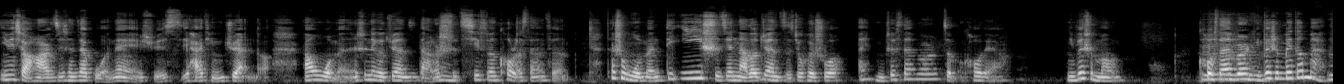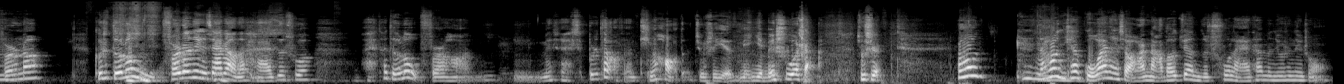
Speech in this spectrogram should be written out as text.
因为小孩之前在国内学习还挺卷的，然后我们是那个卷子打了十七分，扣了三分。但是我们第一时间拿到卷子就会说，哎，你这三分怎么扣的呀？你为什么扣三分？你为什么没得满分呢？可是得了五分的那个家长的孩子说。哎，他得了五分哈，嗯，没事，不知道，反正挺好的，就是也没也没说啥，就是，然后，然后你看国外那个小孩拿到卷子出来，他们就是那种，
